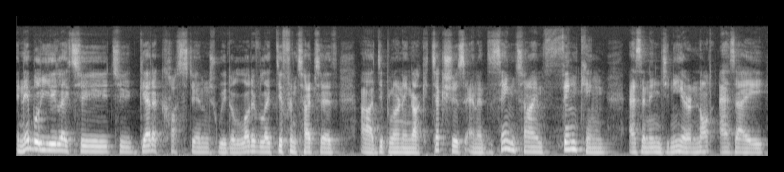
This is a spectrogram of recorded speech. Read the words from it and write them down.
enable you like to to get accustomed with a lot of like different types of uh, deep learning architectures and at the same time thinking as an engineer not as a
